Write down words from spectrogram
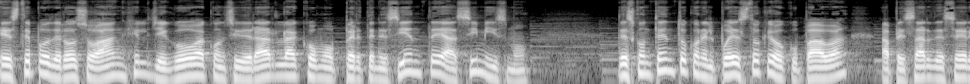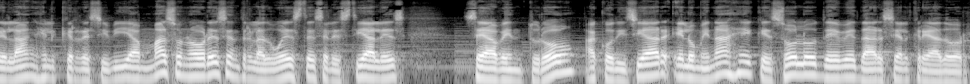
este poderoso ángel llegó a considerarla como perteneciente a sí mismo. Descontento con el puesto que ocupaba, a pesar de ser el ángel que recibía más honores entre las huestes celestiales, se aventuró a codiciar el homenaje que sólo debe darse al Creador.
